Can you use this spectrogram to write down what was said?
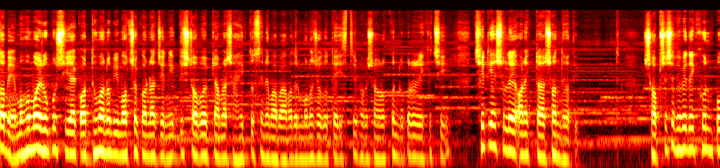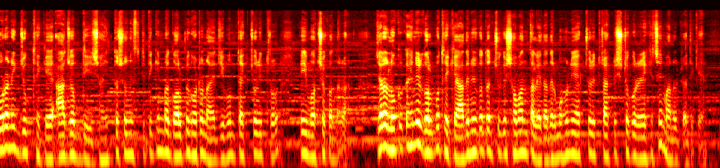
তবে মোহময় রূপসী এক অর্ধমানবী মৎস্যকন্যার যে নির্দিষ্ট অবয়বটি আমরা সাহিত্য, সিনেমা বা আমাদের মনোজগতে স্থিরভাবে সংরক্ষণ করে রেখেছি, সেটি আসলে অনেকটা সন্দেহাতীত। সবশেষে ভেবে দেখুন, পৌরাণিক যুগ থেকে আজ অবধি সাহিত্য, সংস্কৃতি কিংবা গল্পে ঘটনায় জীবন্ত এক চরিত্র এই মৎস্যকন্যারা। যারা লোককাহিনীর গল্প থেকে আধুনিকতার যুগে সমান তালে তাদের মোহনীয় এক চরিত্র আকৃষ্ট করে রেখেছে মানবজাতিকে।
